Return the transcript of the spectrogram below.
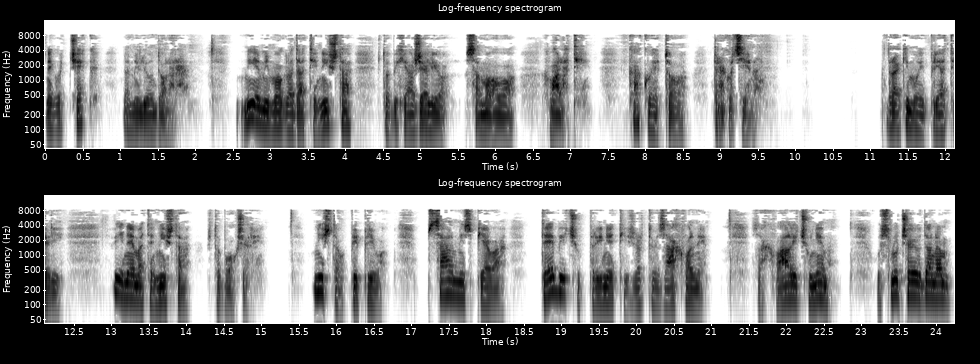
nego ček na milijun dolara. Nije mi mogla dati ništa što bih ja želio samo ovo hvalati. Kako je to dragocjeno. Dragi moji prijatelji, vi nemate ništa što Bog želi. Ništa opipljivo. Psalmi spjeva, tebi ću prinijeti žrtve zahvalne. Zahvalit ću njemu. U slučaju da nam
